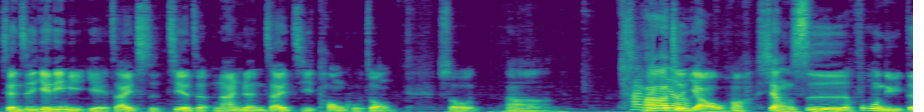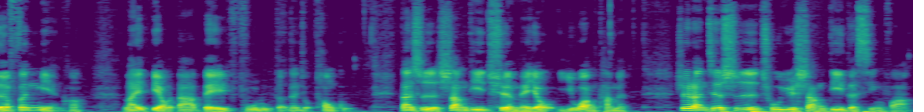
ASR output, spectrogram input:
甚至耶利米也在此借着男人在极痛苦中，手啊叉着腰哈、啊，像是妇女的分娩哈、啊，来表达被俘虏的那种痛苦。但是上帝却没有遗忘他们，虽然这是出于上帝的刑罚，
